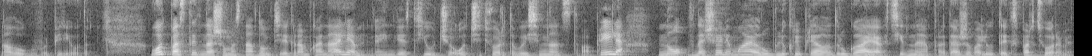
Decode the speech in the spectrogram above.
налогового периода. Вот посты в нашем основном телеграм-канале Invest Future от 4 и 17 апреля, но в начале мая рубль укрепляла другая активная продажа валюты экспортерами.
